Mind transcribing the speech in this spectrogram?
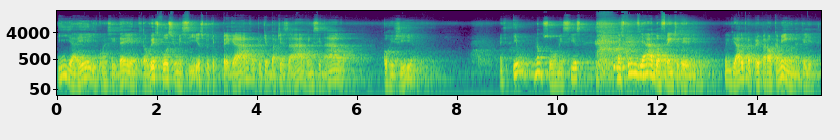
ia a ele com essa ideia de que talvez fosse o Messias porque pregava, porque batizava, ensinava, corrigia. Eu não sou o Messias, mas fui enviado à frente dele. Fui enviado para preparar o caminho, né? aquele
